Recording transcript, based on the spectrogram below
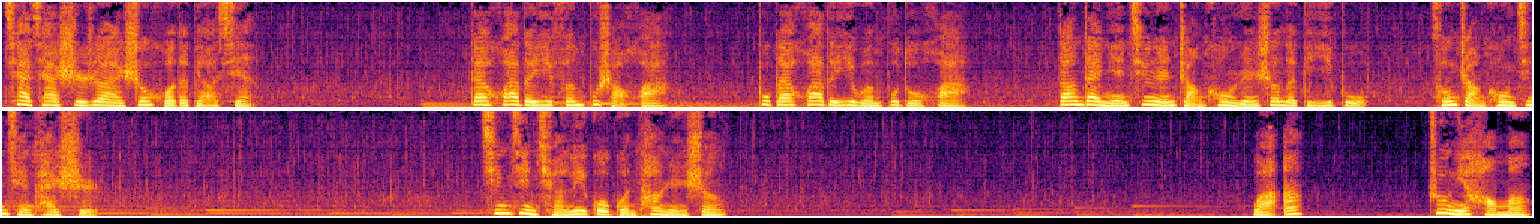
恰恰是热爱生活的表现。该花的一分不少花，不该花的一文不多花。当代年轻人掌控人生的第一步，从掌控金钱开始，倾尽全力过滚烫人生。晚安，祝你好梦。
